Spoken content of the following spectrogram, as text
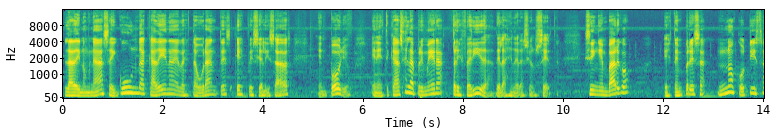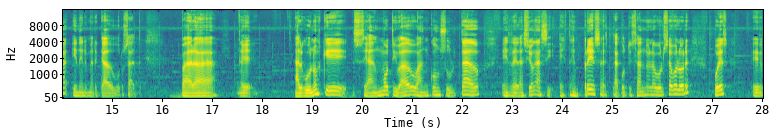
la denominada segunda cadena de restaurantes especializadas en pollo. En este caso es la primera preferida de la generación Z. Sin embargo, esta empresa no cotiza en el mercado bursátil. Para eh, algunos que se han motivado, han consultado en relación a si esta empresa está cotizando en la bolsa de valores, pues eh,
